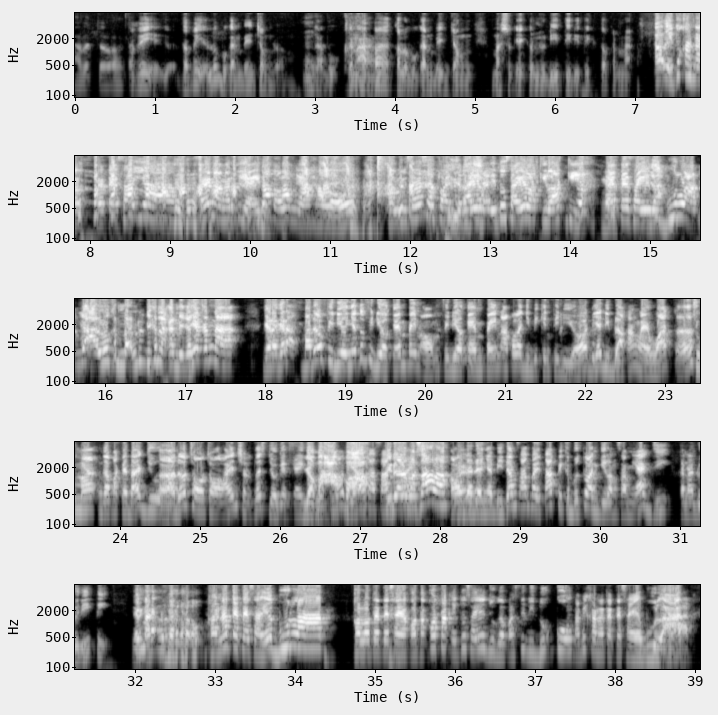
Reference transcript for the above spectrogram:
betul. Tapi tapi lu bukan bencong dong. Enggak bukan. Kenapa kalau bukan bencong masuknya ke nudity di TikTok kena? Oh, itu karena tete saya. saya nggak ngerti ya. Ini tolong ya. Halo. Kalau misalnya saya telanjang beda, itu saya laki-laki. Tete saya itu bulat. Enggak, lu kena lu dikenakan dia kan? Dia kena gara-gara padahal videonya tuh video campaign om video campaign aku lagi bikin video dia di belakang lewat cuma nggak pakai baju Eh. padahal cowok-cowok lain shirtless joget kayak gini apa-apa. biasa santai Tidak ada masalah. kalau dadanya bidang santai tapi kebetulan Gilang Samiaji kena duditi Gimana? nggak Karena tete saya bulat. Kalau tete saya kotak-kotak itu saya juga pasti didukung. Tapi karena tete saya bulat,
